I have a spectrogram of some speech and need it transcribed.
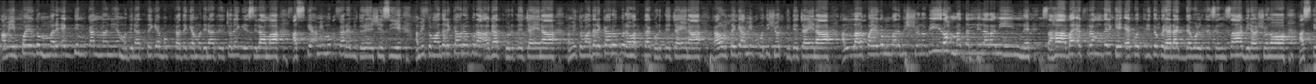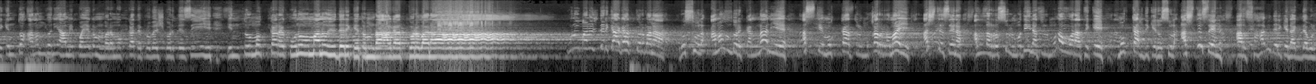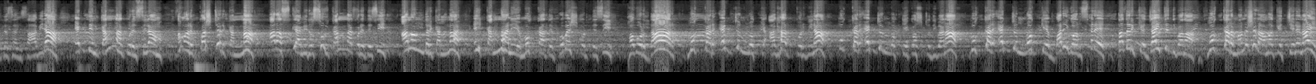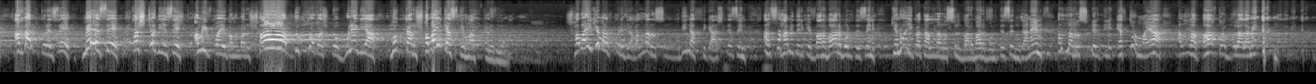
আমি পয়গম্বর একদিন কান্না নিয়ে মদিনার থেকে, মক্কা থেকে মদিনাতে চলে গিয়েছিলাম। আজকে আমি মক্কার ভিতরে এসেছি। আমি তোমাদের কারোর উপরে আঘাত করতে চাই না। আমি তোমাদের কারোর উপরে হত্যা করতে চাই না। কারোর থেকে আমি প্রতিশোধ নিতে চাই না। আল্লাহর পয়গম্বর বিশ্বনবী রহমাতাল্লিল আলামিন সাহাবা একরামদেরকে একত্রিত করে ডাক বলতেছেন, সাহাবিরা, শোনো, আজকে কিন্তু আনন্দ নিয়ে আমি পয়গম্বর মক্কাতে প্রবেশ করতেছি, কিন্তু মক্কার কোনো মানুষদেরকে তোমরা আঘাত করবা না। কোনো মানুষদেরকে আঘাত করবা না। রসুল আনন্দর কান্না নিয়ে আজকে মক্কাতুল মুকাররমাই আসতেছেন আল্লাহর রসুল মদিনাতুল মুনাওয়ারা থেকে মক্কার দিকে রসুল আসতেছেন আর সাহাবিদেরকে ডাক দেয়া বলতেছেন, সাহাবিরা, একদিন কান্না করেছিলাম, আমার কষ্টের কান্না, আর আজকে আমি রসুল কান্না করেতেছি, আনন্দের কান্না, এই কান্না নিয়ে মক্কাতে প্রবেশ করতেছি। খবরদার, মক্কার একজন লোককে আঘাত করবি না, মক্কার একজন লোককে কষ্ট দিবা না, মক্কার একজন লোককে বাড়িঘর ছেড়ে তাদেরকে যাইতে দিবা না, মক্কার মানুষেরা আমাকে চেনে নাই, আঘাত করেছে, মেরেছে, কষ্ট দিয়েছে। আমি পয়গম্বর, সব দুঃখ, কষ্ট ভুলে গিয়া মক্কার সবাইকে আজকে মাফ করে দিলাম। সবাইকে মাফ করে দিলাম। আল্লাহ রসুল মদিনার থেকে আসতেছেন আর সাহাবিদেরকে বারবার বলতেছেন, কেন এই কথা আল্লাহ রসুল বারবার বলতেছেন জানেন? আল্লাহ রসুলের দিলে এত মায়া, আল্লাহ পাক রব্বুল আলমিন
